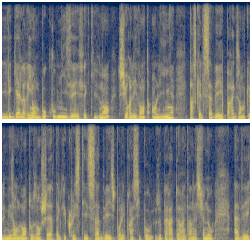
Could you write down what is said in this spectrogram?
Les galeries ont beaucoup misé effectivement sur les ventes en ligne parce qu'elles savaient, par exemple, que les maisons de vente aux enchères telles que Christie's, Sotheby's pour les principaux opérateurs internationaux avaient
